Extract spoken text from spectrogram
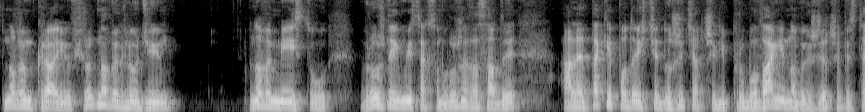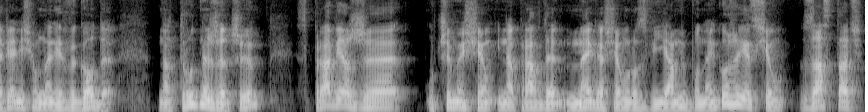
w nowym kraju, wśród nowych ludzi, w nowym miejscu. W różnych miejscach są różne zasady, ale takie podejście do życia, czyli próbowanie nowych rzeczy, wystawianie się na niewygodę, na trudne rzeczy, sprawia, że uczymy się i naprawdę mega się rozwijamy, bo najgorzej jest się zastać,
